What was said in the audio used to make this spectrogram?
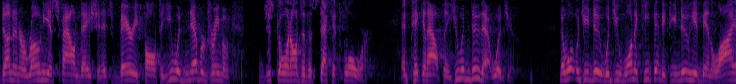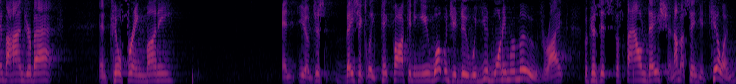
done an erroneous foundation. It's very faulty. You would never dream of just going onto the second floor and picking out things. You wouldn't do that, would you? Now, what would you do? Would you want to keep him if you knew he had been lying behind your back and pilfering money and, you know, just basically pickpocketing you? What would you do? Well, you'd want him removed, right? Because it's the foundation. I'm not saying you'd kill him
